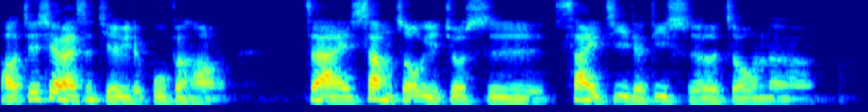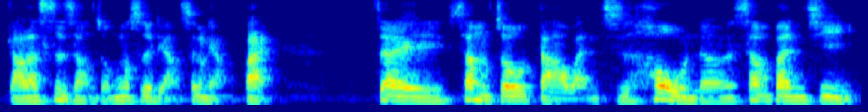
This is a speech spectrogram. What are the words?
好，接下来是结语的部分哈。在上周，也就是赛季的第十二周呢，打了四场，总共是两胜两败。在上周打完之后呢，上半季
